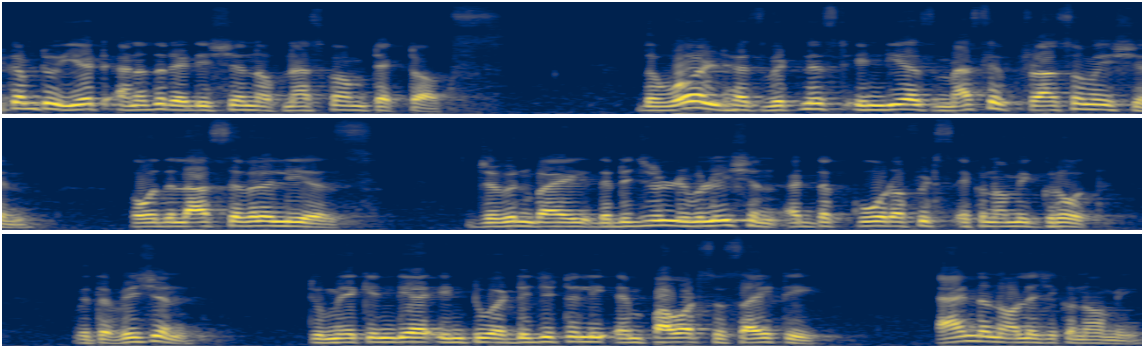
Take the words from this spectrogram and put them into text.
Welcome to yet another edition of NASSCOM Tech Talks. The world has witnessed India's massive transformation over the last several years, driven by the digital revolution at the core of its economic growth, with a vision to make India into a digitally empowered society and a knowledge economy.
